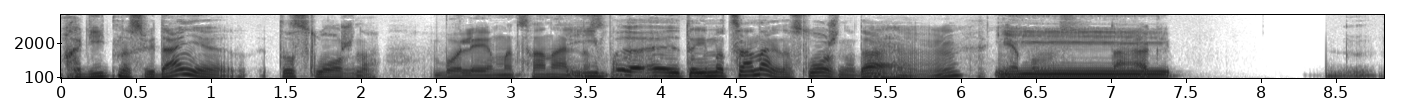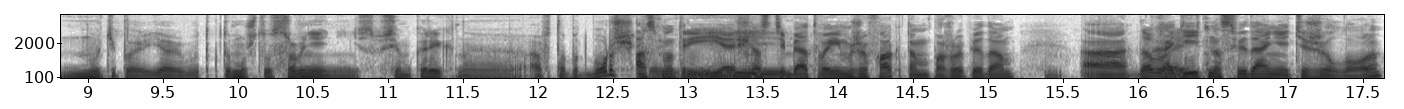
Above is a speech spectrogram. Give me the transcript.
ходить на свидание – это сложно. Более эмоционально. И, сложно. э, это эмоционально сложно, да. Я И, ну, типа, я вот к тому, что сравнение не совсем корректное автоподборщика. А смотри, я и- сейчас тебя твоим же фактом по жопе дам. А, Давай. ходить на свидание тяжело,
